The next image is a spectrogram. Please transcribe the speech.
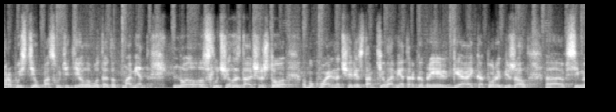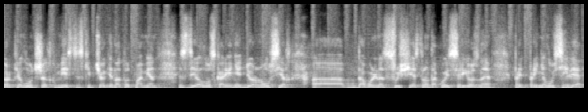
пропустил, по сути дела, вот этот момент. Но случилось дальше что? Буквально через там километр Габриэль Гиай, который бежал э, в семерке лучших вместе с Кипчоги на тот момент, сделал ускорение, дернул всех э, довольно существенно, такое серьезное предпринял усилие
